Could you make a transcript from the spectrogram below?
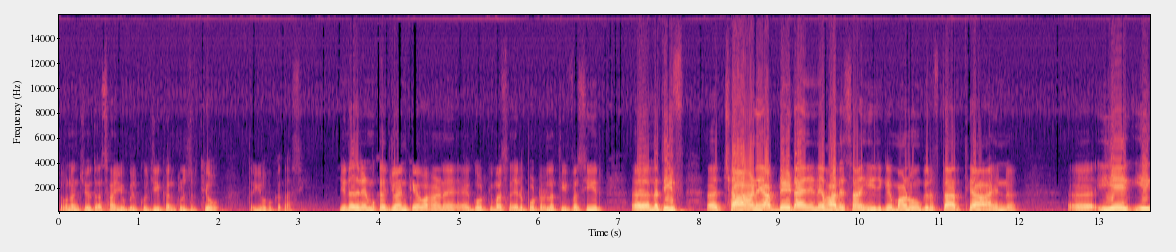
त उन्हनि चयो त असां इहो कंक्लूसिव थियो त इहो बि कंदासीं। जी नज़रीन मूंखे जॉइन कयो आहे हाणे घोटकी रिपोर्टर लतीफ़ वसीर। लतीफ़ हाणे अपडेट आहिनि? इन हवाले सां हीअ जेके माण्हू गिरफ़्तार थिया अ, इहे इहे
